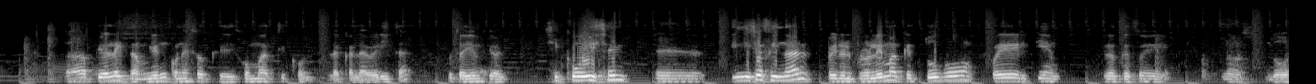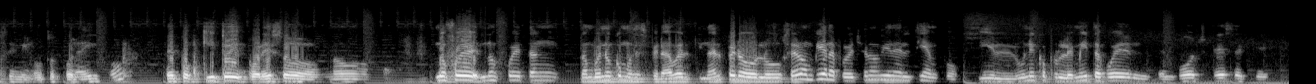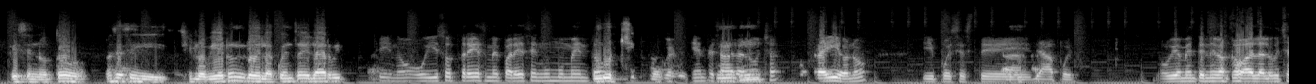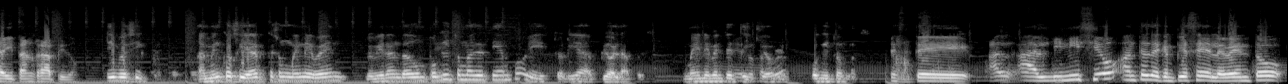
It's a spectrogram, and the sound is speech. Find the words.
Estaba piola y también con eso que dijo Mati con la calaverita. Está bien piola. Sí, como dicen, eh, inicio final, pero el problema que tuvo fue el tiempo. Creo que fue unos 12 minutos por ahí, ¿no? Fue poquito y por eso no, no fue, no fue tan, tan bueno como se esperaba el final, pero lo usaron bien, aprovecharon bien el tiempo. Y el único problemita fue el, el botch ese que, que se notó. No sé si, si lo vieron, lo de la cuenta del árbitro. Sí, ¿no? Hizo tres, me parece, en un momento. Un chico. Pues recién empezaba la Ujú. lucha contra Io, ¿no? Y pues este, Ajá. ya pues, obviamente no iba a acabar la lucha ahí tan rápido. Sí, pues sí. También considerar que es un main event, le hubieran dado un poquito más de tiempo y historia piola, pues. Main event de Takeover, un poquito más. Este, al, al inicio, antes de que empiece el evento,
